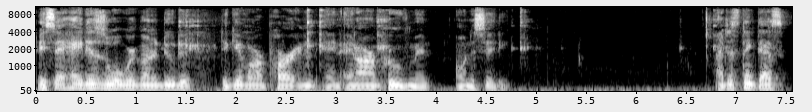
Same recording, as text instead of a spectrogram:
they say, hey, this is what we're going to do to, to give our part and, and, and our improvement on the city. I just think that's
